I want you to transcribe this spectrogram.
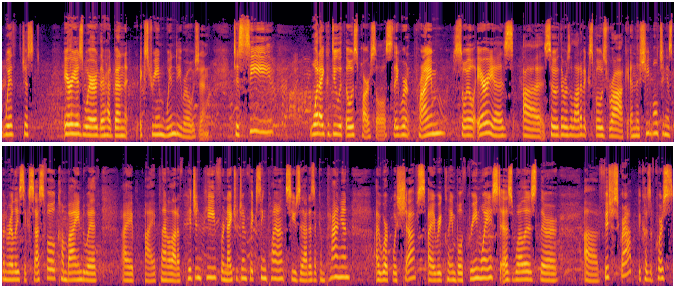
with just areas where there had been extreme wind erosion to see what I could do with those parcels. They weren't prime soil areas, uh, so there was a lot of exposed rock. And the sheet mulching has been really successful, combined with I, I plant a lot of pigeon pea for nitrogen fixing plants, use that as a companion. I work with chefs. I reclaim both green waste as well as their uh, fish scrap because, of course,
